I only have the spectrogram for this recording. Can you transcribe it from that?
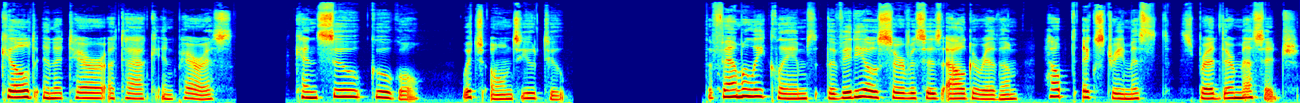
killed in a terror attack in Paris can sue Google, which owns YouTube. The family claims the video services algorithm helped extremists spread their message.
